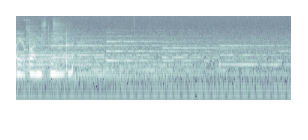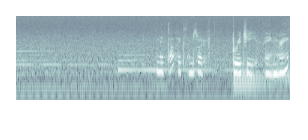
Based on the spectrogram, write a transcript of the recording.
Leia buns to me, but. Some sort of bridgy thing, right?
